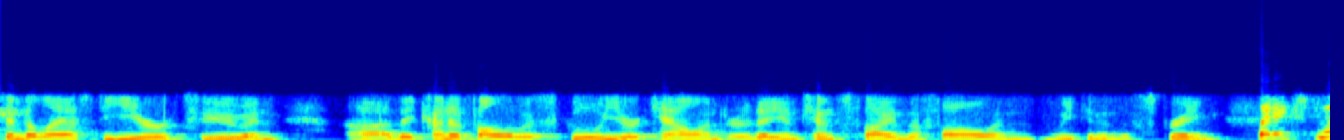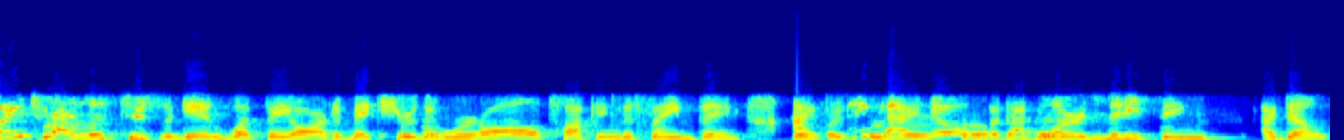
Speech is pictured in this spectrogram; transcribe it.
tend to last a year or two, and uh, they kind of follow a school year calendar. They intensify in the fall and weaken in the spring. But explain to our listeners again what they are to make sure that oh. we're all talking the same thing. I think I, I know, but I've learned many things I don't.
